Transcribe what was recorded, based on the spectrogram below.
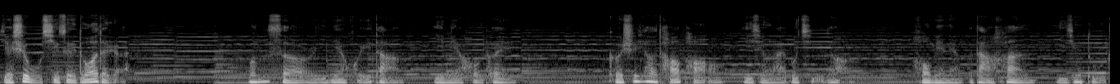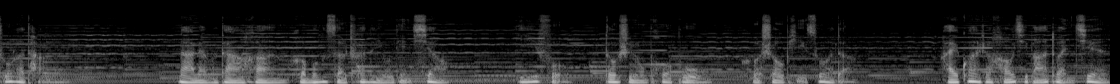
也是武器最多的人。蒙瑟尔一面回答，一面后退。可是要逃跑已经来不及了，后面两个大汉已经堵住了他们。那两个大汉和蒙瑟穿的有点像，衣服都是用破布和兽皮做的，还挂着好几把短剑。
